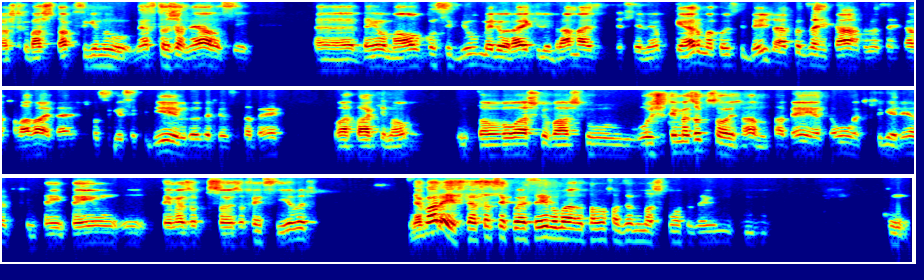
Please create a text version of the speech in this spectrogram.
acho que o Vasco está conseguindo, nessa janela, assim, é, bem ou mal, conseguiu melhorar, equilibrar mais esse elenco, que era uma coisa que desde a época do Zé Ricardo, né? o Zé Ricardo falava, ah, a gente conseguir esse equilíbrio, a defesa também, o ataque não. Então, acho que o Vasco hoje tem mais opções. Ah, não está bem, então entra o Figueiredo. Tem, tem, um, tem mais opções ofensivas. E agora é isso, tem essa sequência aí. Numa, eu estava fazendo umas contas aí com,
